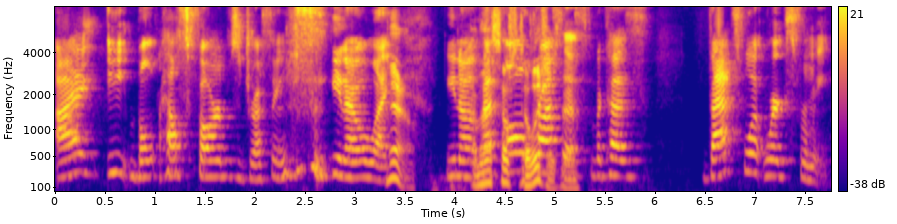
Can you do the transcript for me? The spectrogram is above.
I eat Bolthouse Farms dressings. You know, like, Yeah. you know, mean, that's that all sounds delicious, because that's what works for me.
